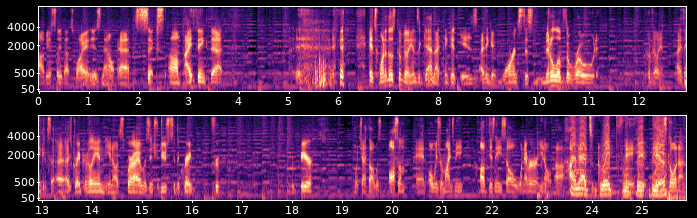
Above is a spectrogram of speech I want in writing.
Obviously, that's why it is now at six. Um, I think that it's one of those pavilions. Again, I think it is. I think it warrants this middle of the road pavilion. I think it's a, a great pavilion. You know, it's where I was introduced to the grapefruit fruit beer, which I thought was awesome and always reminds me of Disney. So whenever you know, uh, And day, that's grapefruit hey, be- beer. is going on.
